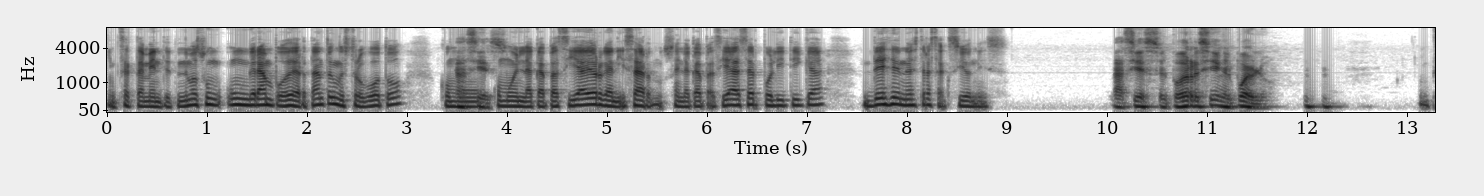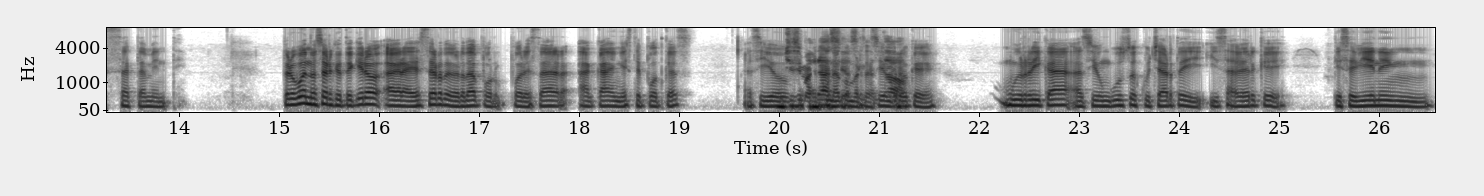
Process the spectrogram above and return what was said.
Exactamente, tenemos un, gran poder, tanto en nuestro voto como, como en la capacidad de organizarnos, en la capacidad de hacer política desde nuestras acciones. Así es, el poder reside en el pueblo. Exactamente. Pero bueno, Sergio, te quiero agradecer de verdad por, por estar acá en este podcast. Ha sido una conversación creo que muy rica, ha sido un gusto escucharte y, saber que, que, se vienen,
